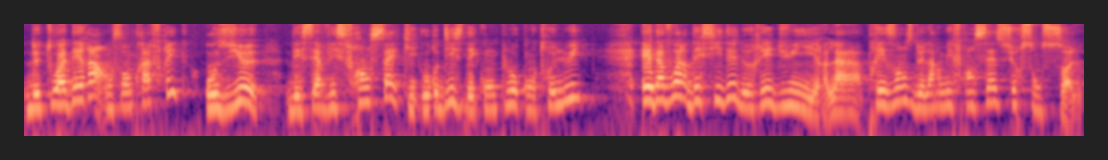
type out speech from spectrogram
de Touadéra en Centrafrique, aux yeux des services français qui ourdissent des complots contre lui, est d'avoir décidé de réduire la présence de l'armée française sur son sol.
